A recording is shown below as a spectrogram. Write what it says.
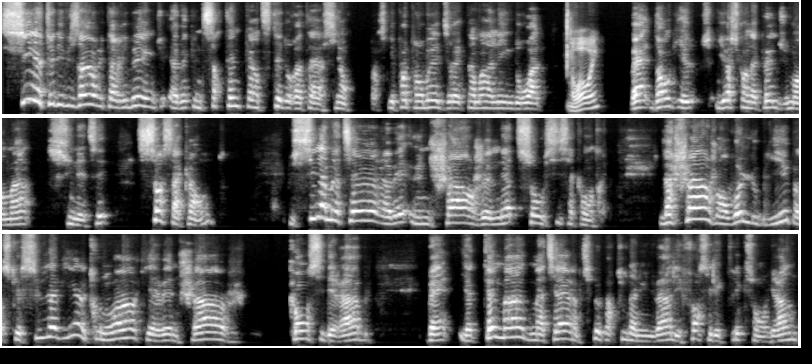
Si le téléviseur est arrivé avec une certaine quantité de rotation, parce qu'il n'est pas tombé directement en ligne droite, Oui, oui. ben, donc, il y a- ce qu'on appelle du moment cinétique. Ça, ça compte. Puis si la matière avait une charge nette, ça aussi, ça compterait. La charge, on va l'oublier parce que si vous aviez un trou noir qui avait une charge considérable, ben, il y a tellement de matière un petit peu partout dans l'univers, les forces électriques sont grandes.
